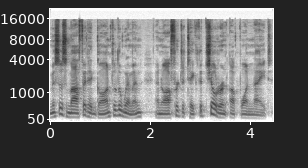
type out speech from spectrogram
Mrs. Moffat had gone to the women and offered to take the children up one night.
